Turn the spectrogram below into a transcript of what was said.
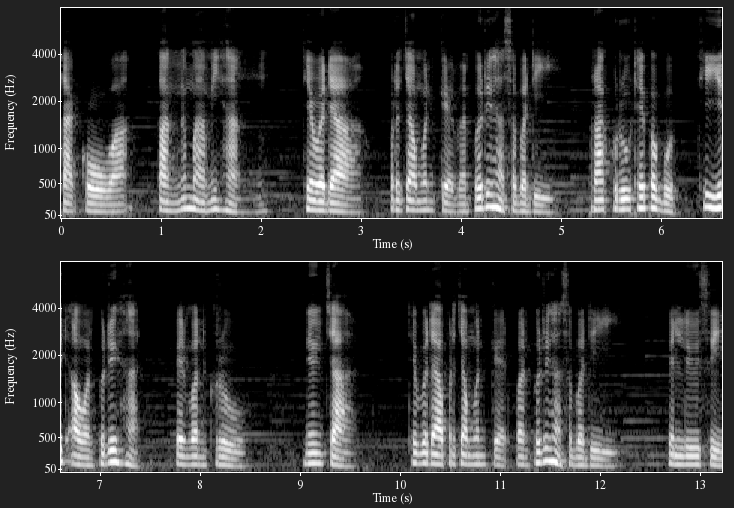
ตะโกวะ ตังนมามิหัง เทวดา ประจำวันเกิดวันพฤหัสบดี พระครุเทพบุตรที่ยึดเอาวันพฤหัสเป็นวันครู เนื่องจาก ทวดาประจำวันเกิดวันพฤหัสบดี เป็นลือสี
